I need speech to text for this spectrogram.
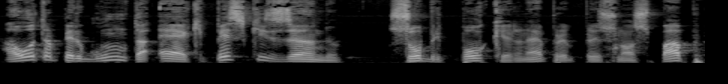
A outra pergunta é que pesquisando sobre poker, né, para esse nosso papo,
